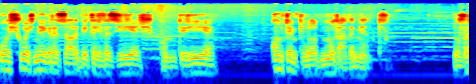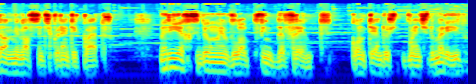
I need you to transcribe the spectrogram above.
ou as suas negras órbitas vazias, como diria, contemplou demoradamente. No verão de 1944, Maria recebeu um envelope vindo da frente, contendo os documentos do marido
